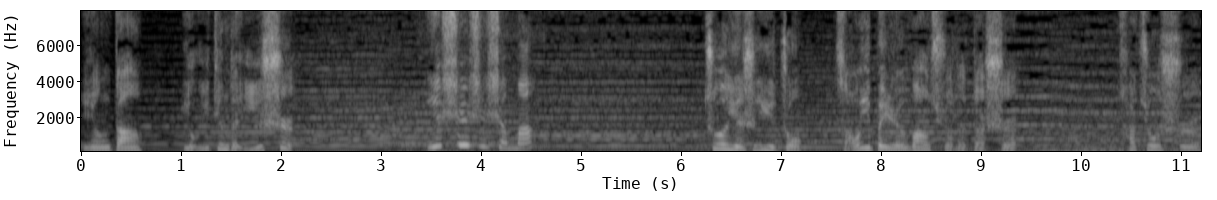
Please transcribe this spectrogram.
应当有一定的仪式。仪式是什么？这也是一种早已被人忘却了的事。它就是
